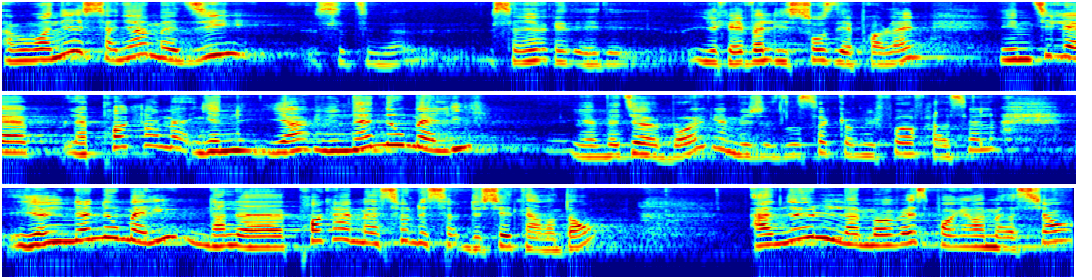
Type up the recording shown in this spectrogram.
à un moment donné, le Seigneur me dit, le Seigneur, il révèle les sources des problèmes. il me dit, la, la il y a une anomalie il avait dit un bug, mais je dis ça comme il faut en français. Il y a une anomalie dans la programmation de, ces tendons. Annule la mauvaise programmation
